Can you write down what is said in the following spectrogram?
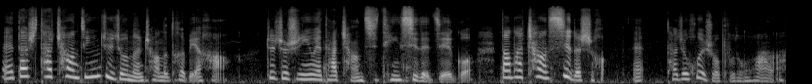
哎，但是他唱京剧就能唱得特别好，这就是因为他长期听戏的结果。当他唱戏的时候，哎，他就会说普通话了。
